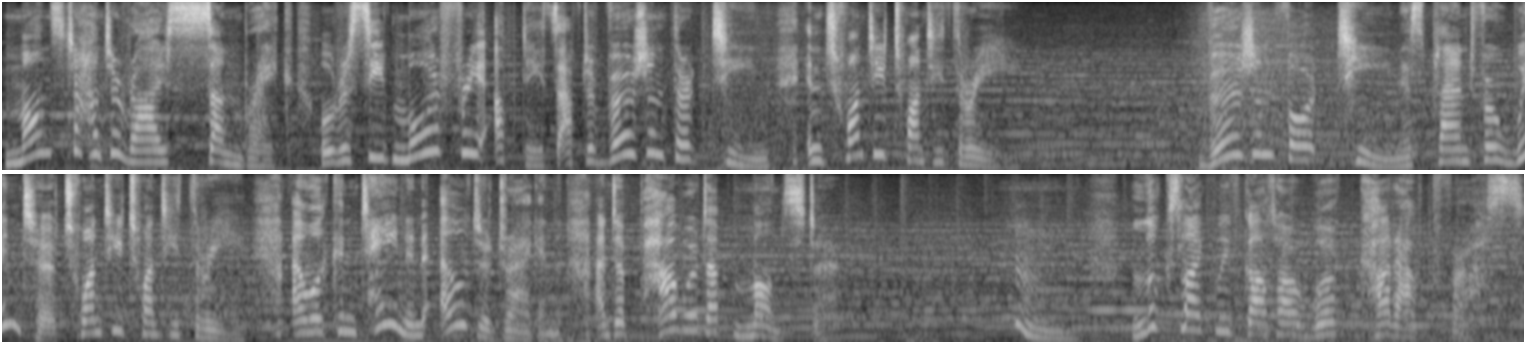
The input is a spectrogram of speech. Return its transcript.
Monster Hunter Rise Sunbreak will receive more free updates after version 13 in 2023. Version 14 is planned for winter 2023 and will contain an Elder Dragon and a powered up monster. Hmm, looks like we've got our work cut out for us.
